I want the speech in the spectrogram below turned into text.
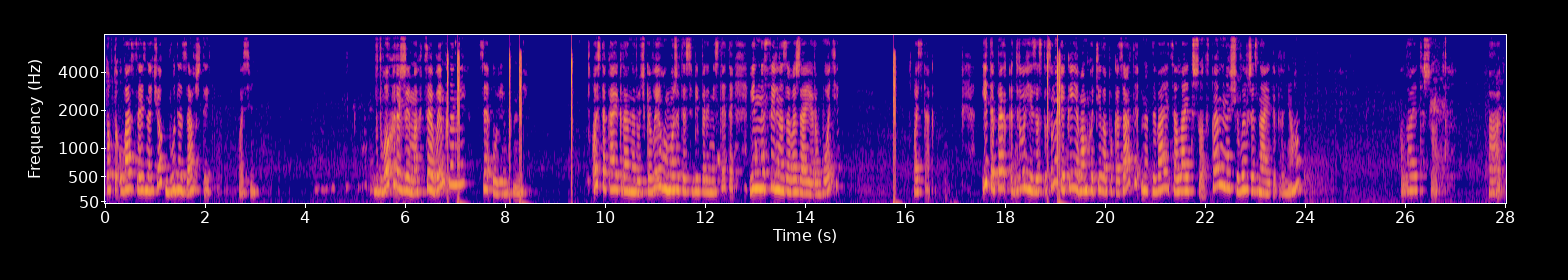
Тобто у вас цей значок буде завжди. Ось він. В двох режимах це вимкнений, це увімкнений. Ось така екранна ручка. Ви його можете собі перемістити. Він не сильно заважає роботі. Ось так. І тепер другий застосунок, який я вам хотіла показати, називається Lightshot. Впевнена, що ви вже знаєте про нього. Lightshot. Так.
